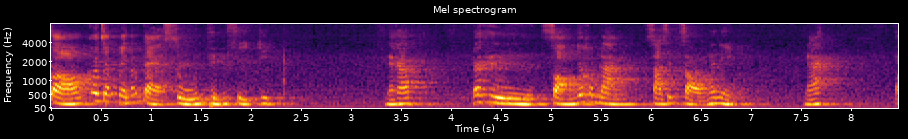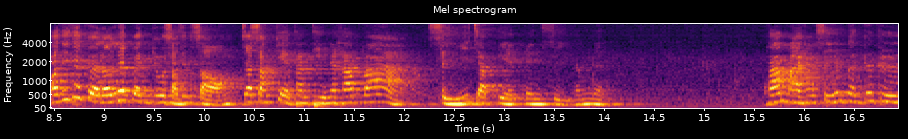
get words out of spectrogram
32ก็จะเป็นตั้งแต่ 0 ถึง 4 กิก นะครับ ก็คือ 2 ยกกำลัง 32 นั่นเองนะตอนนี้ถ้าเกิดเราเลือกเป็น u 32จะสังเกตทันทีนะครับว่าสีจะเปลี่ยนเป็นสีน้ำเงิน ความหมายของสีน้ำเงินก็คือ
